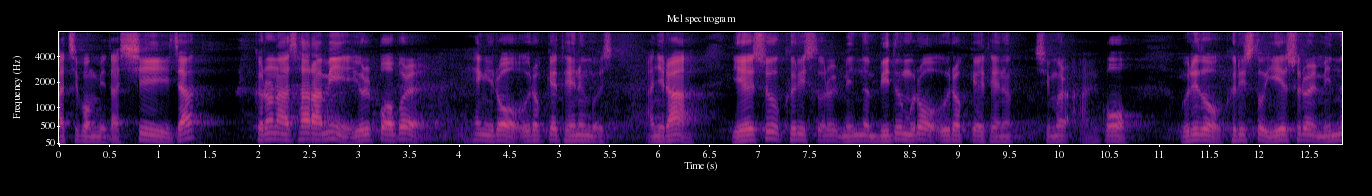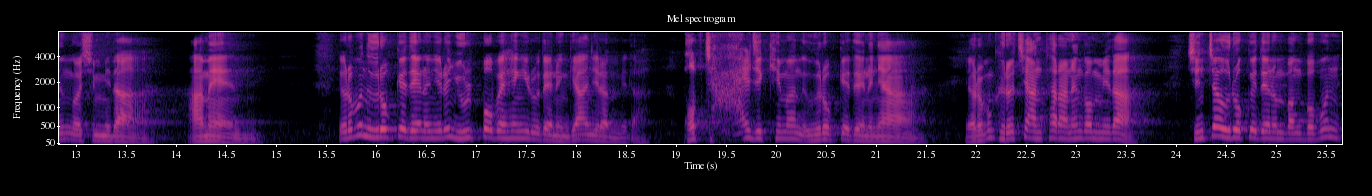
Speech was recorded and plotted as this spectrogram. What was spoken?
같이 봅니다. 시작. 그러나 사람이 율법을 행위로 의롭게 되는 것이 아니라 예수 그리스도를 믿는 믿음으로 의롭게 되는 심을 알고 우리도 그리스도 예수를 믿는 것입니다. 아멘. 여러분 의롭게 되는 일은 율법의 행위로 되는 게 아니랍니다. 법 잘 지키면 의롭게 되느냐? 여러분 그렇지 않다라는 겁니다. 진짜 의롭게 되는 방법은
